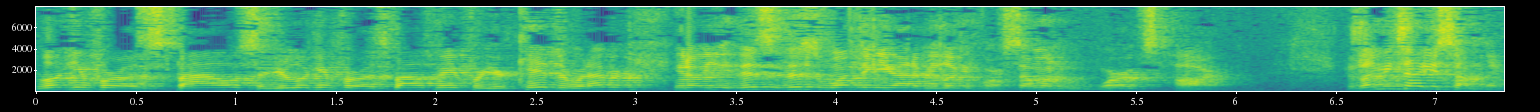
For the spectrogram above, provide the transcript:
looking for a spouse, or you're looking for a spouse maybe for your kids or whatever, you know, this, this is one thing you gotta be looking for. Someone who works hard. Because let me tell you something.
